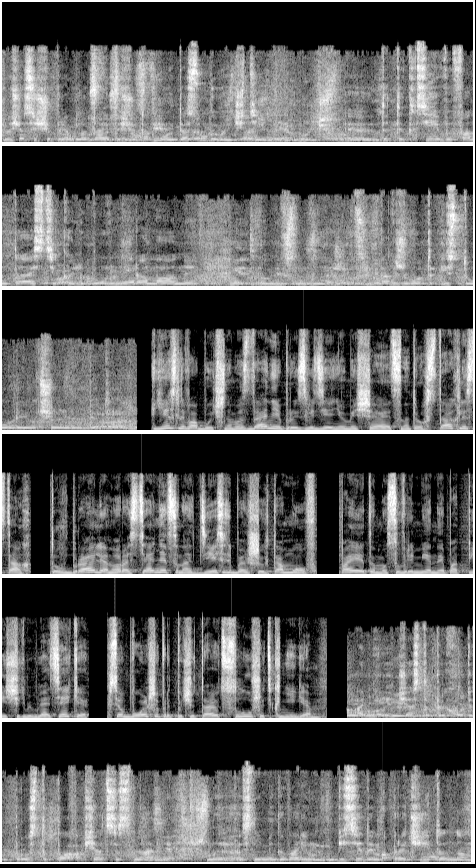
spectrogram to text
Но сейчас еще преобладает еще такое досуговое чтение. Э, детективы, фантастика, любовные романы. Нет, вы скажите. Также вот историю очень любят. Если в обычном издании произведение умещается на 300 листах, то в Брайле оно растянется на 10 больших томов. Поэтому современные подписчики библиотеки все больше предпочитают слушать книги. Они часто приходят просто пообщаться с нами. Мы с ними говорим, беседуем о прочитанном,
